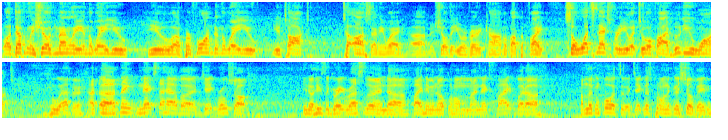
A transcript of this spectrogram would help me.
Well, it definitely showed mentally in the way you you uh, performed and the way you you talked to us. Anyway, um, it showed that you were very calm about the fight. So, what's next for you at 205? Who do you want? Whoever. I, uh, I think next I have uh, Jake Rosholt. You know he's a great wrestler, and uh, fight him in Oklahoma in my next fight. But uh, I'm looking forward to it. Jake, let's put on a good show, baby.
